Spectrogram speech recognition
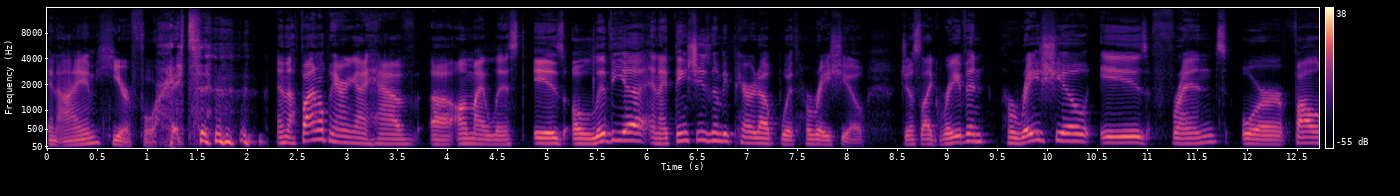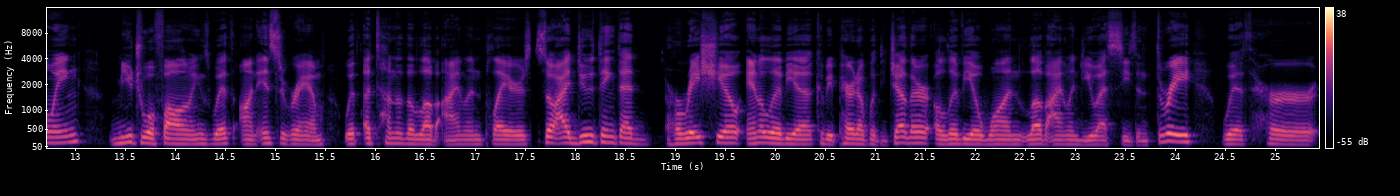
And I am here for it. and the final pairing I have uh, on my list is Olivia, and I think she's going to be paired up with Horatio. Just like Raven, Horatio is friends or following mutual followings with on Instagram with a ton of the Love Island players. So I do think that Horatio and Olivia could be paired up with each other. Olivia won Love Island US season 3 with her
